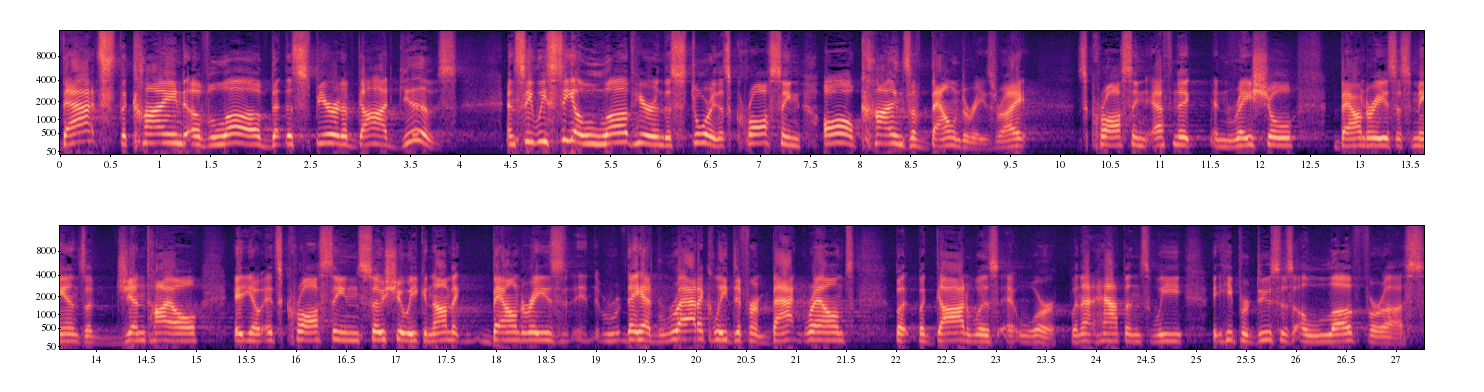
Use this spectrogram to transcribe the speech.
That's the kind of love that the Spirit of God gives. And see, we see a love here in this story that's crossing all kinds of boundaries, right? It's crossing ethnic and racial boundaries. This man's a Gentile. It, you know, it's crossing socioeconomic boundaries. They had radically different backgrounds, but, but God was at work. When that happens, we, He produces a love for us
